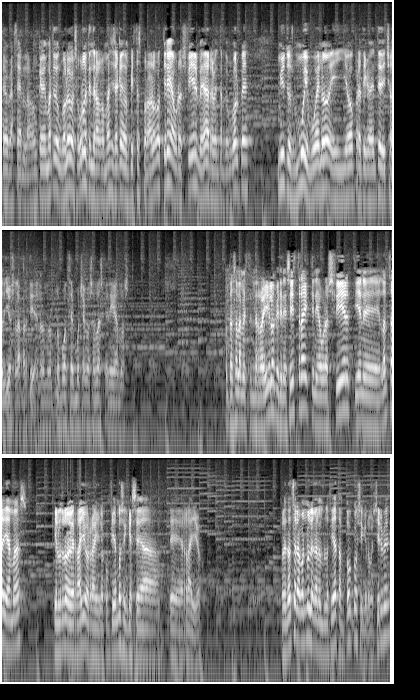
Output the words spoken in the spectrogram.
Tengo que hacerlo. Aunque me mate de un golpe, seguro que tendrá algo más y se ha quedado en pistas por algo. Tiene Aurosphere, me da a reventar de un golpe. Mewtwo es muy bueno y yo prácticamente he dicho adiós a la partida, ¿no? No, puedo hacer mucha cosa más que digamos. Contra solamente de Rayelo que tiene 6 strike, tiene Aurosphere, tiene lanzallamas y el otro es rayo rayo. Lo confiamos en que sea eh, rayo. Por lo tanto, no le gano en velocidad tampoco, sí que no me sirve.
